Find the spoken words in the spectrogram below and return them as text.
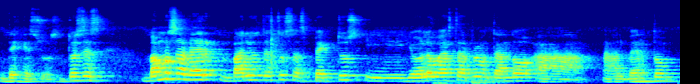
de Jesús. Entonces, vamos a ver varios de estos aspectos y yo le voy a estar preguntando a, Alberto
